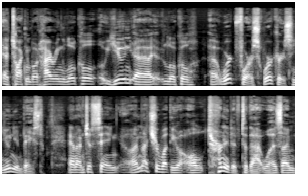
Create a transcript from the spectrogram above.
uh, talking about hiring local un, uh, local uh, workforce workers, union based. And I'm just saying, I'm not sure what the alternative to that was. I'm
